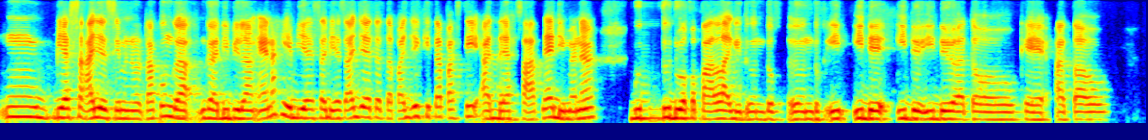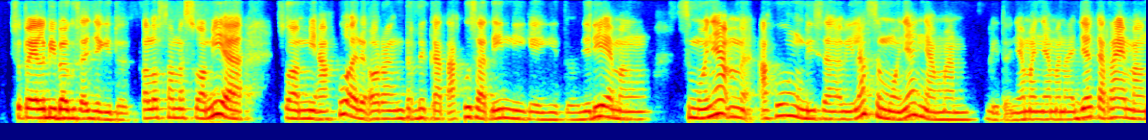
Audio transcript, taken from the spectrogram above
mm, biasa aja sih menurut aku nggak nggak dibilang enak ya biasa-biasa aja tetap aja kita pasti ada saatnya di mana butuh dua kepala gitu untuk untuk ide ide-ide atau kayak atau supaya lebih bagus aja gitu. Kalau sama suami ya suami aku ada orang terdekat aku saat ini kayak gitu. Jadi emang semuanya aku bisa bilang semuanya nyaman gitu, nyaman-nyaman aja karena emang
